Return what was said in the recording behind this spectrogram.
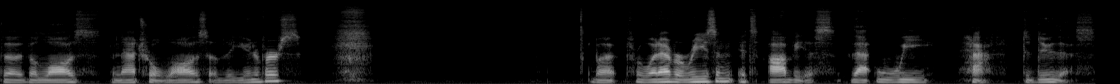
the, the laws, the natural laws of the universe. But for whatever reason, it's obvious that we have to do this.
